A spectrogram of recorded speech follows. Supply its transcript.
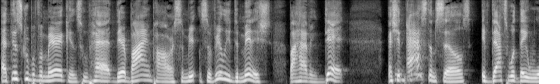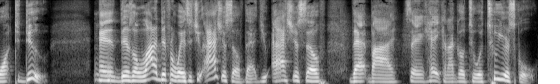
at this group of Americans who've had their buying power severely diminished by having debt and should mm-hmm. ask themselves if that's what they want to do. Mm-hmm. And there's a lot of different ways that you ask yourself that. You ask yourself that by saying, Hey, can I go to a two year school?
